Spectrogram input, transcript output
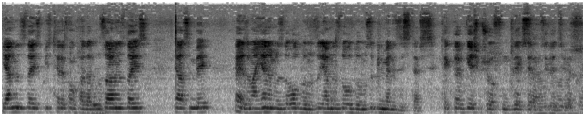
yanınızdayız. Biz telefon kadar uzağınızdayız. Yasin Bey her zaman yanımızda olduğunuzu, yanınızda olduğumuzu bilmenizi isteriz. Tekrar geçmiş olsun dileklerimizi iletiyoruz.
